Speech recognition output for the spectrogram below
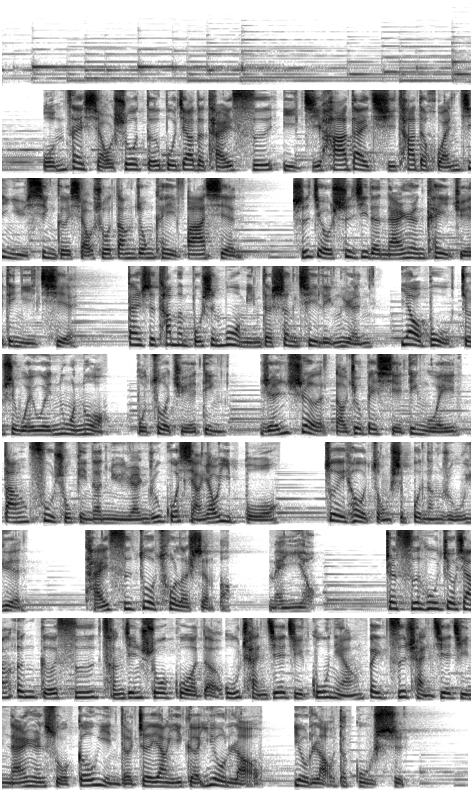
我们在小说《德伯家的苔丝》以及哈代其他的环境与性格小说当中，可以发现，十九世纪的男人可以决定一切，但是他们不是莫名的盛气凌人，要不就是唯唯诺诺不做决定。人设早就被写定为当附属品的女人，如果想要一搏，最后总是不能如愿。苔丝做错了什么？没有。这似乎就像恩格斯曾经说过的：“无产阶级姑娘被资产阶级男人所勾引的这样一个又老又老的故事。”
